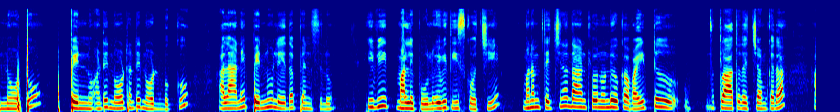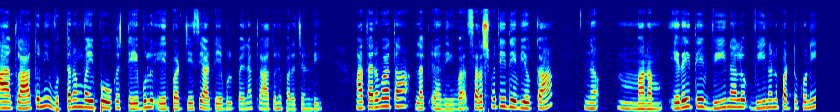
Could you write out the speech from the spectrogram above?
నోటు పెన్ను అంటే నోట్ అంటే నోట్బుక్ అలానే పెన్ను లేదా పెన్సిల్. ఇవి మల్లెపూలు ఇవి తీసుకొచ్చి మనం తెచ్చిన దాంట్లో నుండి ఒక వైట్ క్లాత్ తెచ్చాం కదా ఆ క్లాత్ని ఉత్తరం వైపు ఒక టేబుల్ ఏర్పాటు చేసి ఆ టేబుల్ పైన క్లాత్ని పరచండి. ఆ తర్వాత లక్ అది సరస్వతీదేవి యొక్క మనం ఏదైతే వీణలో వీణను పట్టుకొని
